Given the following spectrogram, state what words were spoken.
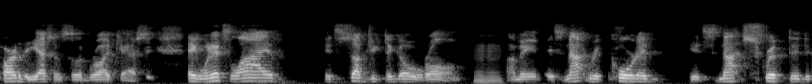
part of the essence of the broadcasting. Hey, when it's live, it's subject to go wrong. Mm-hmm. I mean, it's not recorded, it's not scripted,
